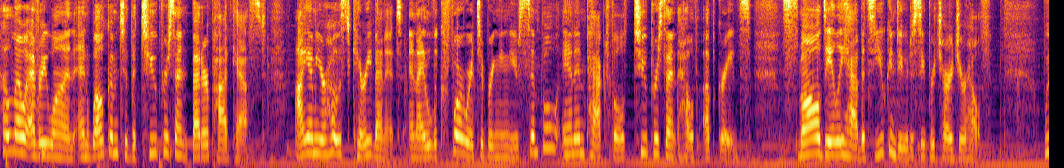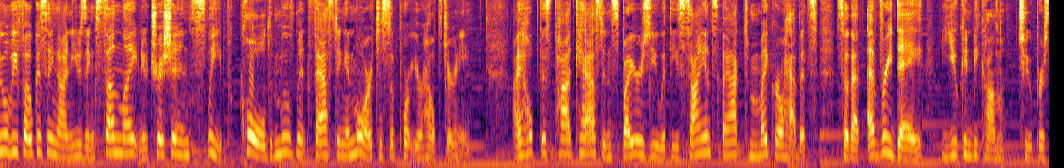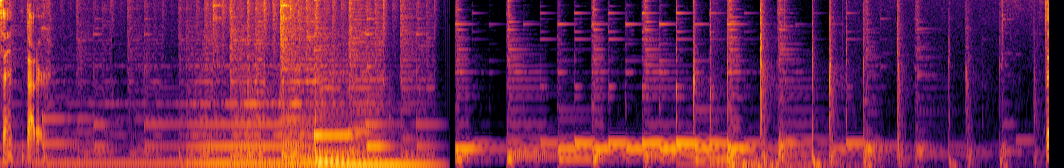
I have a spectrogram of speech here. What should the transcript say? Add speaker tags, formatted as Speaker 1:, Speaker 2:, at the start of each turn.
Speaker 1: Hello, everyone, and welcome to the 2% Better podcast. I am your host, Carrie Bennett, and I look forward to bringing you simple and impactful 2% health upgrades, small daily habits you can do to supercharge your health. We will be focusing on using sunlight, nutrition, sleep, cold, movement, fasting, and more to support your health journey. I hope this podcast inspires you with these science backed micro habits so that every day you can become 2% better.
